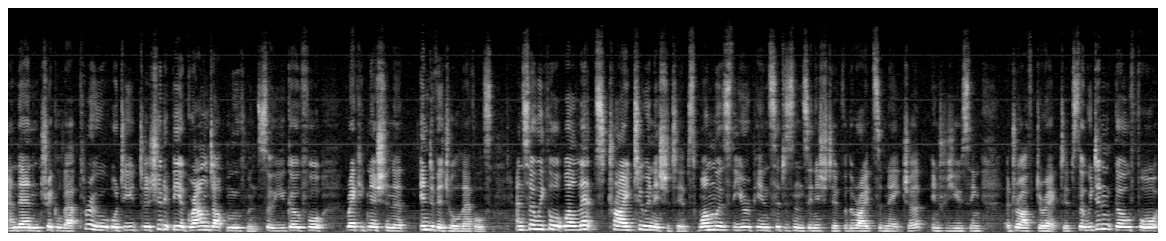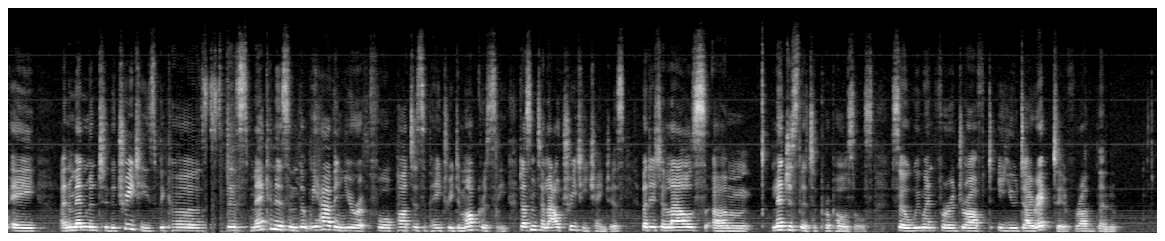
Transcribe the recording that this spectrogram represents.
and then trickle that through? Or do you, do, should it be a ground up movement? So you go for recognition at individual levels. And so we thought, well, let's try two initiatives. One was the European Citizens Initiative for the Rights of Nature, introducing a draft directive. So we didn't go for a an amendment to the treaties because this mechanism that we have in Europe for participatory democracy doesn't allow treaty changes, but it allows um, legislative proposals. So we went for a draft EU directive rather than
